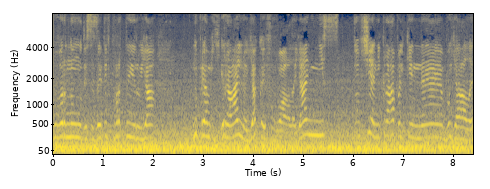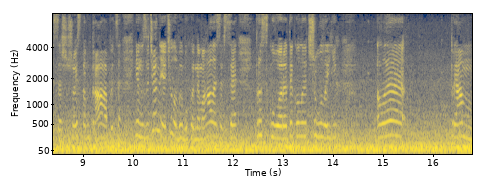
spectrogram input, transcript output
повернутися, зайти в квартиру. Я ну прям реально я кайфувала. Я ні взагалі ні крапельки не боялася, що щось там трапиться. Ні, ну звичайно, я чула вибухи, намагалася все прискорити, коли чула їх. Але прям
